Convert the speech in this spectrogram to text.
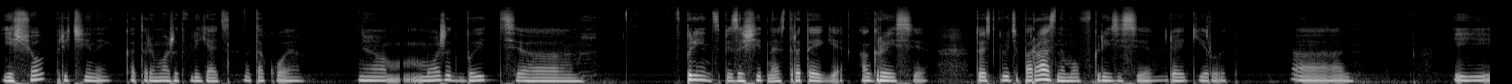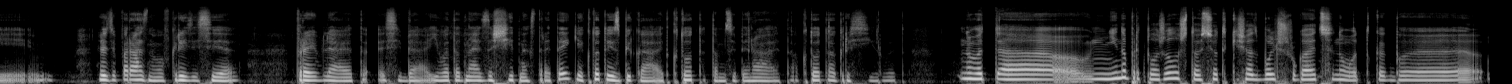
Еще причиной, которая может влиять на такое, э, может быть э, в принципе защитная стратегия, агрессия. То есть люди по-разному в кризисе реагируют. А, и люди по-разному в кризисе проявляют себя. И вот одна из защитных стратегий, кто-то избегает, кто-то там забирает, а кто-то агрессирует. Ну вот а, Нина предположила, что все-таки сейчас больше ругаются, ну вот как бы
